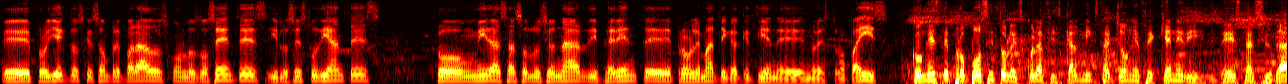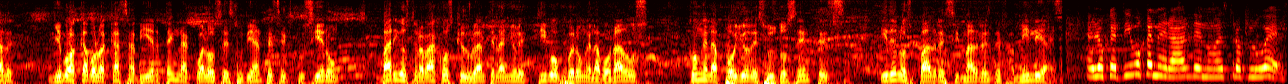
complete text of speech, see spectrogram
Eh, proyectos que son preparados con los docentes y los estudiantes con miras a solucionar diferente problemática que tiene nuestro país. Con este propósito, la Escuela Fiscal Mixta John F. Kennedy de esta ciudad llevó a cabo la casa abierta en la cual los estudiantes expusieron varios trabajos que durante el año lectivo fueron elaborados con el apoyo de sus docentes y de los padres y madres de familia. El objetivo general de nuestro club es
